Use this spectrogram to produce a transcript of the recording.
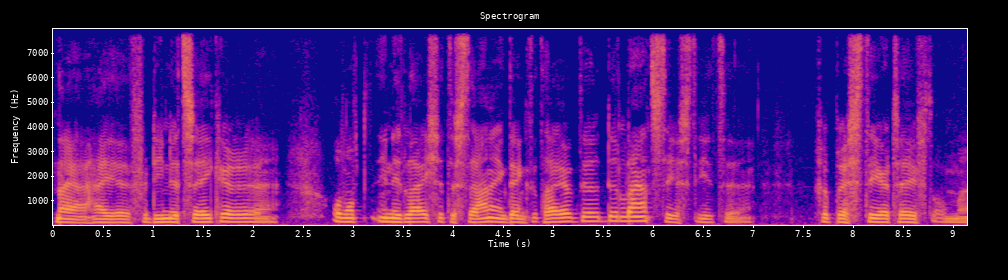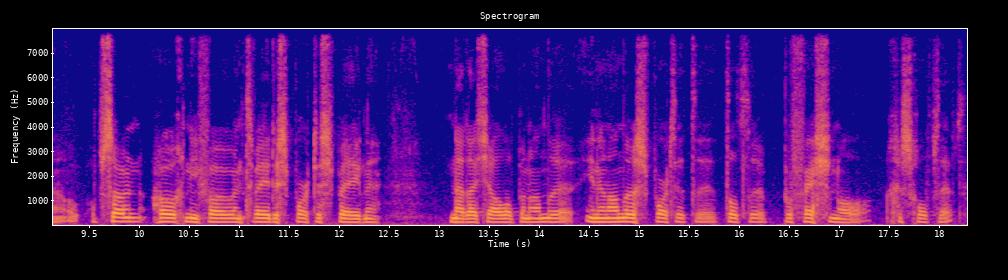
nou ja, hij verdient het zeker om op, in dit lijstje te staan. En ik denk dat hij ook de, de laatste is die het gepresteerd heeft om op, op zo'n hoog niveau een tweede sport te spelen. Nadat je al op een andere, in een andere sport het tot professional geschopt hebt.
